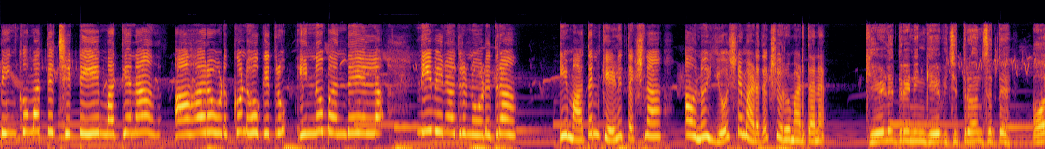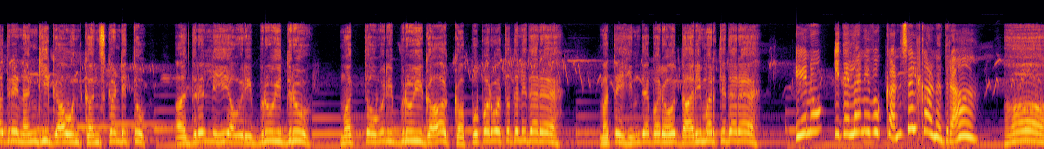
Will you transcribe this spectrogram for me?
ಪಿಂಕು ಮತ್ತೆ ಚಿಟ್ಟಿ ಮಧ್ಯಾಹ್ನ ಆಹಾರ ಹುಡ್ಕೊಂಡು ಹೋಗಿದ್ರು. ಇನ್ನೂ ಬಂದೇ ಇಲ್ಲ. ನೀವೇನಾದ್ರೂ ನೋಡಿದ್ರಾ? ಈ ಮಾತನ್ ಕೇಳಿದ ತಕ್ಷಣ ಅವನು ಯೋಚನೆ ಮಾಡೋದಕ್ ಶುರು ಮಾಡ್ತಾನೆ. ಕೇಳಿದ್ರೆ ನಿಂಗೆ ವಿಚಿತ್ರ ಅನ್ಸುತ್ತೆ ಆದ್ರೆ ನಂಗೀಗ ಒಂದ್ ಕನ್ಸ್ ಕಂಡಿತ್ತು. ಅದ್ರಲ್ಲಿ ಅವರಿಬ್ರು ಇದ್ರು ಮತ್ತ ಅವರಿಬ್ರು ಈಗ ಕಪ್ಪು ಪರ್ವತದಲ್ಲಿದ್ದಾರೆ. ಮತ್ತೆ ಹಿಂದೆ ಬರೋ ದಾರಿ ಮರ್ತಿದ್ದಾರೆ. ಏನು? ಇದೆಲ್ಲ ನೀವು ಕನ್ಸಲ್ ಕಾಣಿದ್ರಾ? ಹಾ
